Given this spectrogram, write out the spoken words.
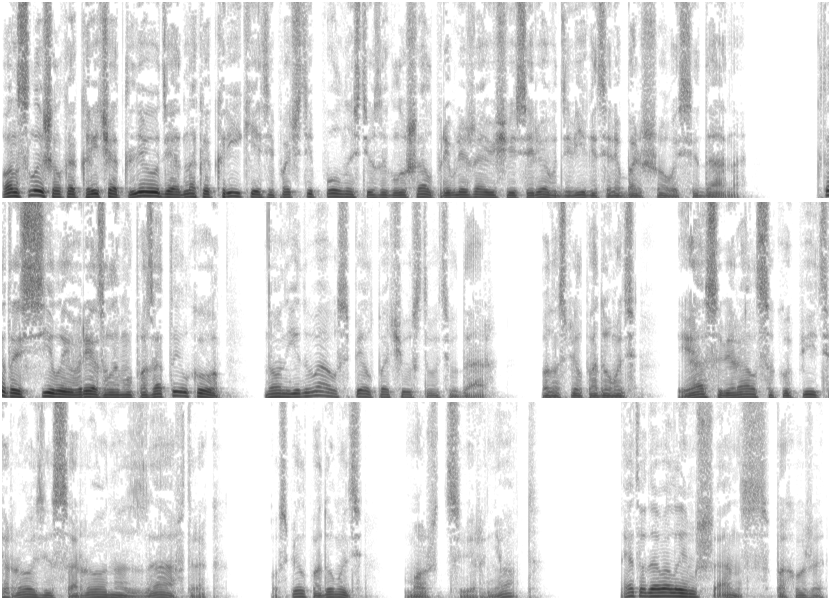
Он слышал, как кричат люди, однако крики эти почти полностью заглушал приближающийся рев двигателя большого седана. Кто-то с силой врезал ему по затылку, но он едва успел почувствовать удар. Он успел подумать, «Я собирался купить Розе Сарона завтрак». Успел подумать, может, свернет. Это давало им шанс, похоже,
